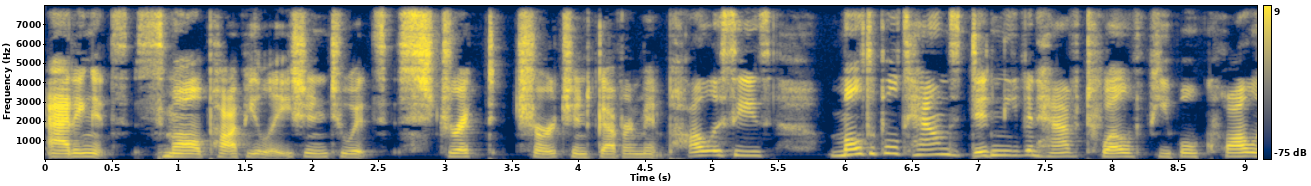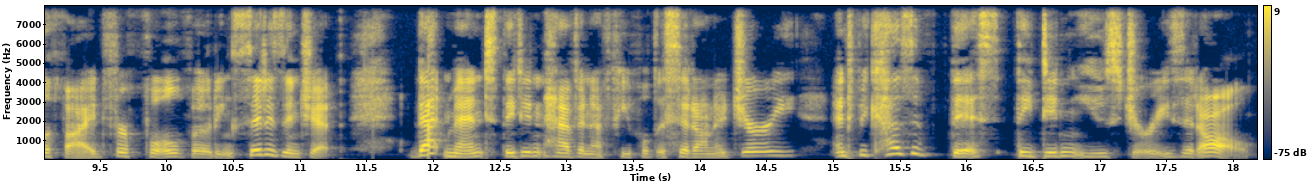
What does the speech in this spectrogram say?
Adding its small population to its strict church and government policies, multiple towns didn't even have 12 people qualified for full voting citizenship. That meant they didn't have enough people to sit on a jury, and because of this, they didn't use juries at all,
